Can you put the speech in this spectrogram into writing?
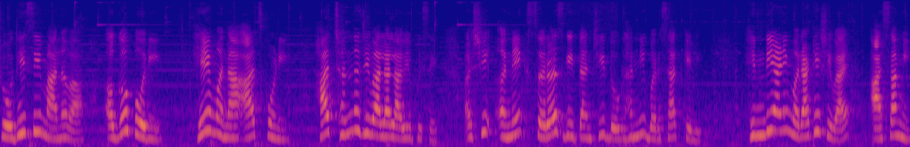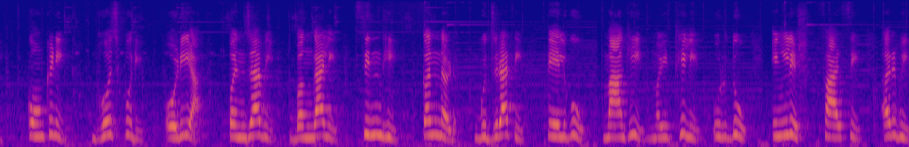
शोधीसी मानवा अगं पोरी हे मना आज कोणी? हा छंद जीवाला लावी पिसे अशी अनेक सरस गीतांची दोघांनी बरसात केली. हिंदी आणि मराठीशिवाय आसामी कोंकणी भोजपुरी ओडिया पंजाबी बंगाली सिंधी कन्नड गुजराती तेलगू माघी मैथिली उर्दू इंग्लिश फारसी अरबी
